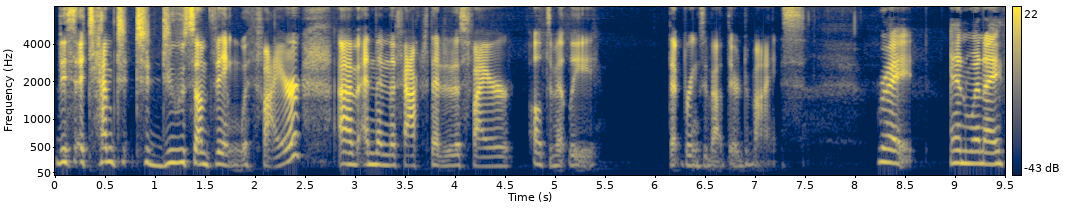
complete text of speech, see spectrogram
this attempt to do something with fire, um, and then the fact that it is fire ultimately that brings about their demise. Right. And when I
